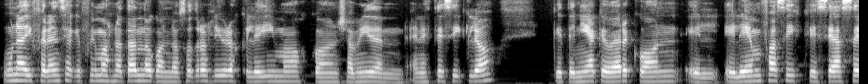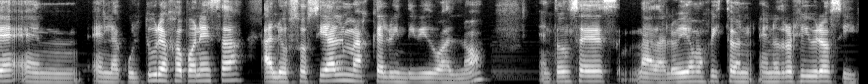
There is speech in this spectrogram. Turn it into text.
Una diferencia que fuimos notando con los otros libros que leímos con Yamid en, en este ciclo que tenía que ver con el, énfasis que se hace en, la cultura japonesa a lo social más que a lo individual, ¿no? Entonces, nada, lo habíamos visto en, otros libros y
